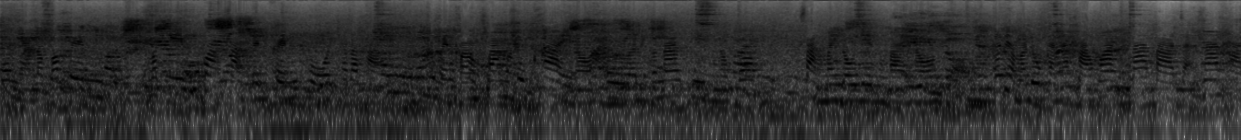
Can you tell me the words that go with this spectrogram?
พวกนี้แล้วก็เป็นเมื่อกี้ที่วางสั่งเป็นเฟรนช์โทสใช่ปะคะคือเป็นขนมปังชุบไข่เนาะเอออันนี้ก็น่ากินแล้วก็สั่งไมโลเย็นไปเนาะก็เดี๋ยวมาดูกันนะคะว่าหน้าตาจะน่าทาน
